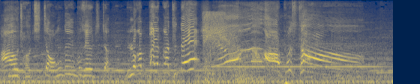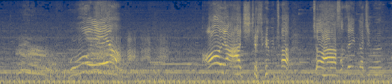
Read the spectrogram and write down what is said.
아우 저 진짜 엉덩이 보세요 진짜. 일로 가면 빠를 것 같은데? 이야, 부스터! 오예요? 어야 진짜 재밌다. 자 선생님과 지금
